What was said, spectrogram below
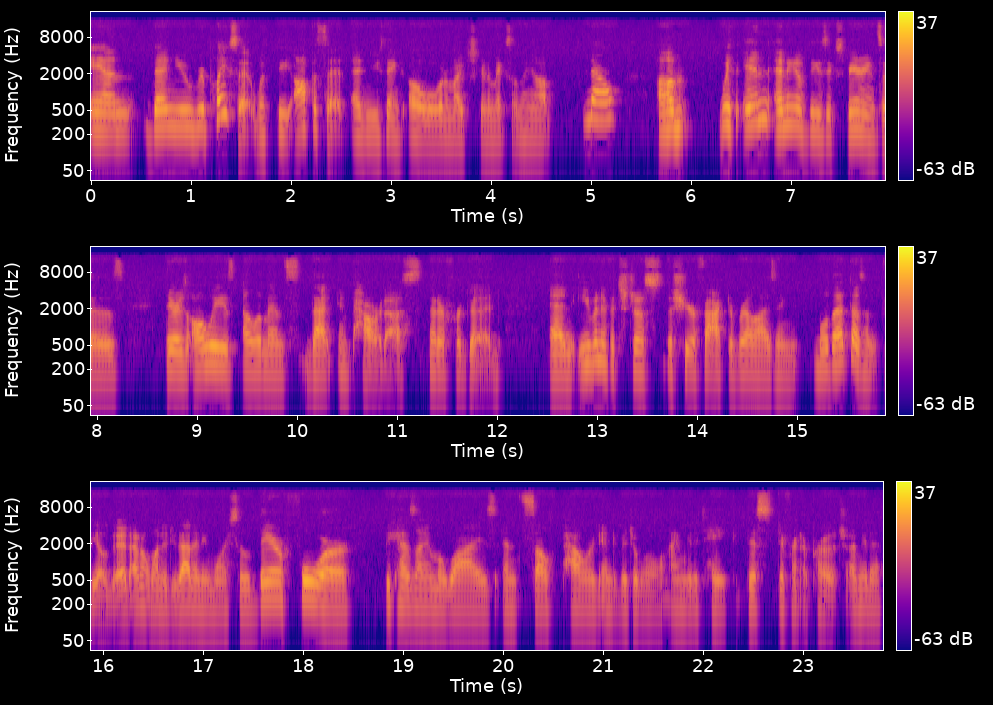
And then you replace it with the opposite, and you think, oh, well, what am I just going to make something up? No. Um, within any of these experiences, there's always elements that empowered us that are for good. And even if it's just the sheer fact of realizing, well, that doesn't feel good. I don't want to do that anymore. So, therefore, because I am a wise and self powered individual, I'm going to take this different approach. I'm going to,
